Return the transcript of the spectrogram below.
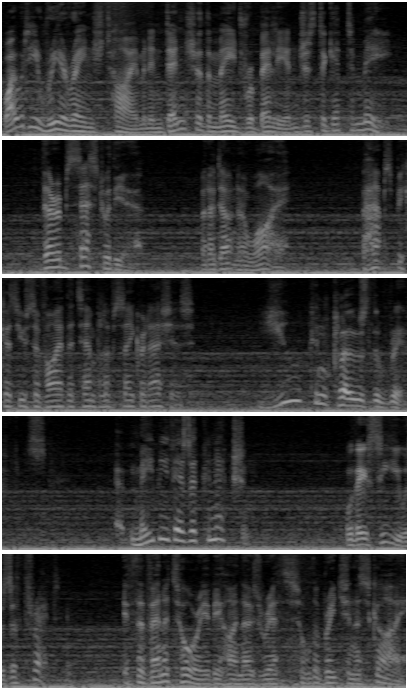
Why would he rearrange time and indenture the Mage Rebellion just to get to me? They're obsessed with you, but I don't know why. Perhaps because you survived the Temple of Sacred Ashes. You can close the rifts. Maybe there's a connection. Or they see you as a threat. If the Venatori are behind those rifts or the breach in the sky,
